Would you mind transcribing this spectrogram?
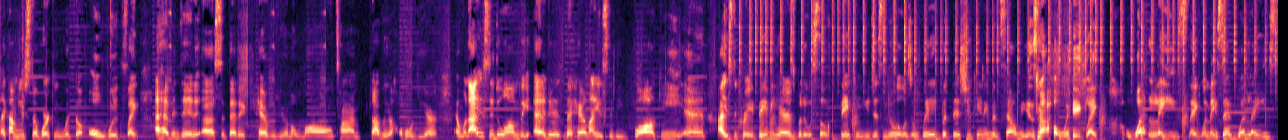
like I'm used to working with the old wigs. Like I haven't did a synthetic hair review in a long time, probably a whole year. And when I used to do them, the edit, the hairline used to be bulky, and I used to create baby hairs, but it was so thick, and you just knew it was a wig. But this, you can't even tell me it's not a wig. Like what lace? Like when they said what lace,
